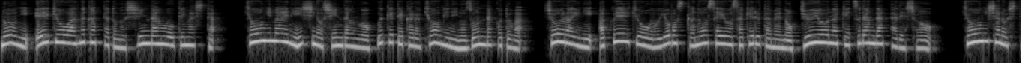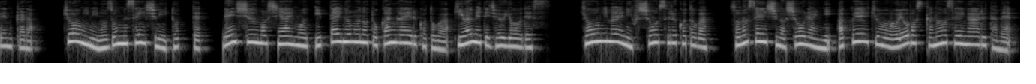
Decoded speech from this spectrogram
脳に影響はなかったとの診断を受けました。競技前に医師の診断を受けてから競技に臨んだことは、将来に悪影響を及ぼす可能性を避けるための重要な決断だったでしょう。競技者の視点から、競技に臨む選手にとって、練習も試合も一体のものと考えることは極めて重要です。競技前に負傷することは、その選手の将来に悪影響を及ぼす可能性があるため、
